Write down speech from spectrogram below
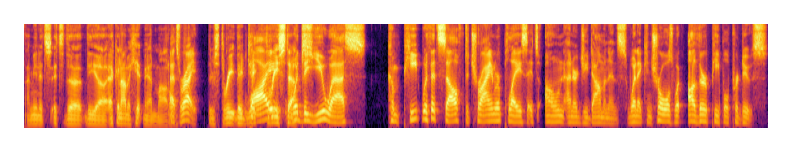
I mean, it's it's the the uh, economic hitman model. That's right. There's three. They take Why three steps. would the U.S. compete with itself to try and replace its own energy dominance when it controls what other people produce?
